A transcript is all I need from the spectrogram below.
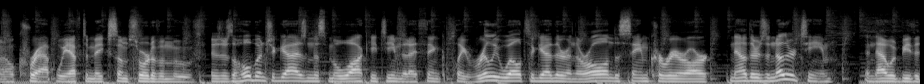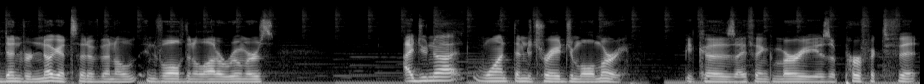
oh crap, we have to make some sort of a move. There's a whole bunch of guys in this Milwaukee team that I think play really well together and they're all in the same career arc. Now there's another team, and that would be the Denver Nuggets that have been involved in a lot of rumors. I do not want them to trade Jamal Murray because I think Murray is a perfect fit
